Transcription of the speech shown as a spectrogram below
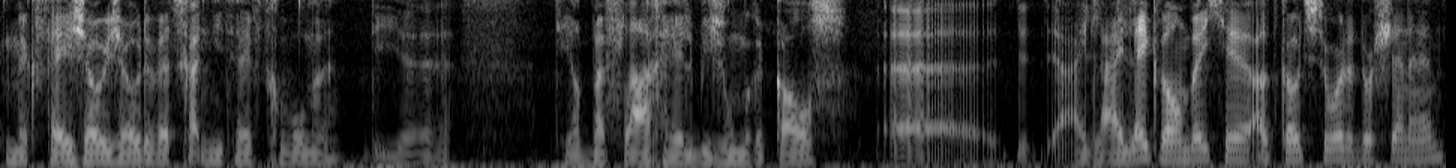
McVay sowieso de wedstrijd niet heeft gewonnen. Die, eh, die had bij Vlagen hele bijzondere calls. Eh, hij, leek wel een beetje outcoached te worden door Shanahan.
